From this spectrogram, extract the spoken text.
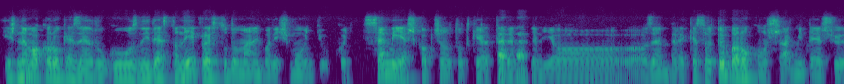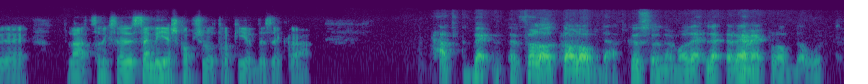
és nem akarok ezen rugózni, de ezt a néprajztudományban is mondjuk, hogy személyes kapcsolatot kell teremteni a, az emberekkel. Szóval több a rokonság, mint elsőre látszanik. Szóval személyes kapcsolatra kérdezek rá. Hát be, feladta a labdát, köszönöm, a le, le, remek labda volt.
